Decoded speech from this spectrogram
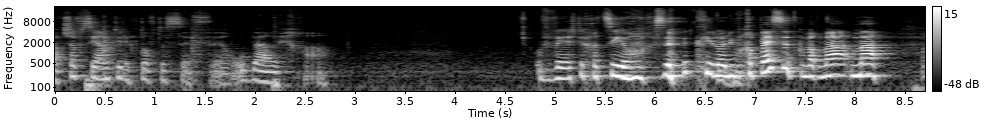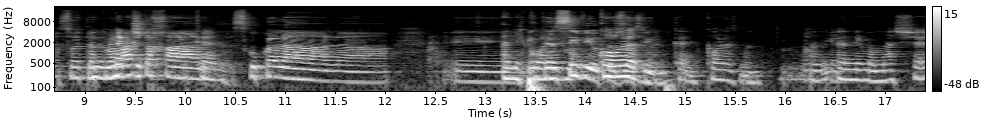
ועכשיו סיימתי לכתוב את הספר, הוא בעריכה. ויש לי חצי יום, זה כאילו, אני מחפשת כבר מה, מה. זאת אומרת, את ממש ככה כן. זקוקה ל... אה, אני כל הזמן, אינטנסיביות כל הזאת. הזמן, כן, כל הזמן. אני, אוקיי. אני ממש אה,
